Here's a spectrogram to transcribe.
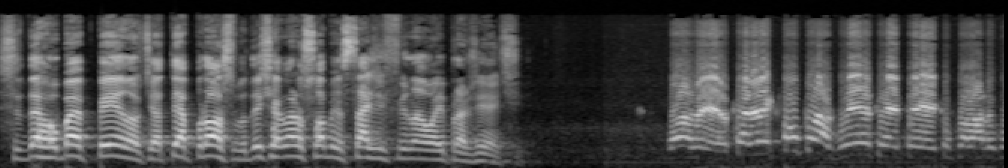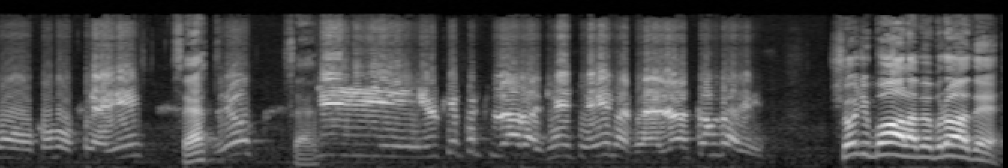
Se derrubar é pênalti. Até a próxima. Deixa agora sua mensagem final aí pra gente. Valeu. Quero dizer que foi um prazer ter, ter, ter falado com, com você aí. Certo? Viu? Certo. E, o que precisar da gente aí, né, velho? Nós estamos aí. Show de bola, meu brother.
